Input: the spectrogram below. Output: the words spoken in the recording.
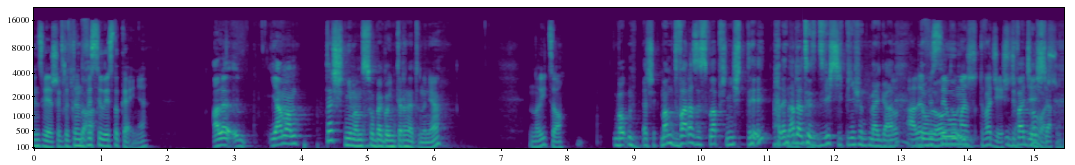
więc wiesz, jakby ten No, wysył jest okej, nie? Ale y, ja mam, też nie mam słabego internetu, no nie? No i co? Bo, znaczy, mam dwa razy słabszy niż ty, ale nadal to jest 250 mega No, ale downloadu wysyłu masz 20. i No 20. właśnie.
